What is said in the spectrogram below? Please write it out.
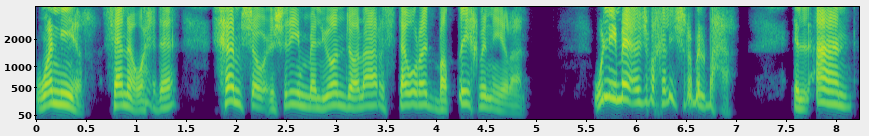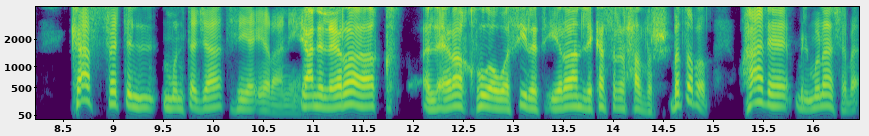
1 يير سنة واحدة 25 مليون دولار استورد بطيخ من إيران. واللي ما يعجبه خليه يشرب البحر. الآن كافة المنتجات هي إيرانية. يعني العراق العراق هو وسيلة إيران لكسر الحظر. بالضبط. هذا بالمناسبة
